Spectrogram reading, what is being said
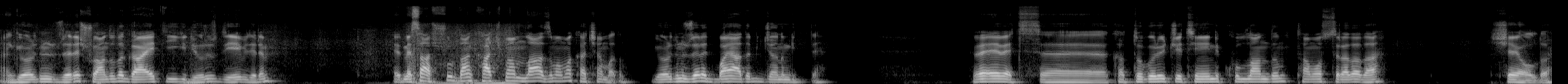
Yani gördüğünüz üzere şu anda da gayet iyi gidiyoruz diyebilirim. Evet mesela şuradan kaçmam lazım ama kaçamadım. Gördüğünüz üzere bayağı da bir canım gitti. Ve evet e, kategori 3 yeteneğini kullandım. Tam o sırada da şey oldu.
